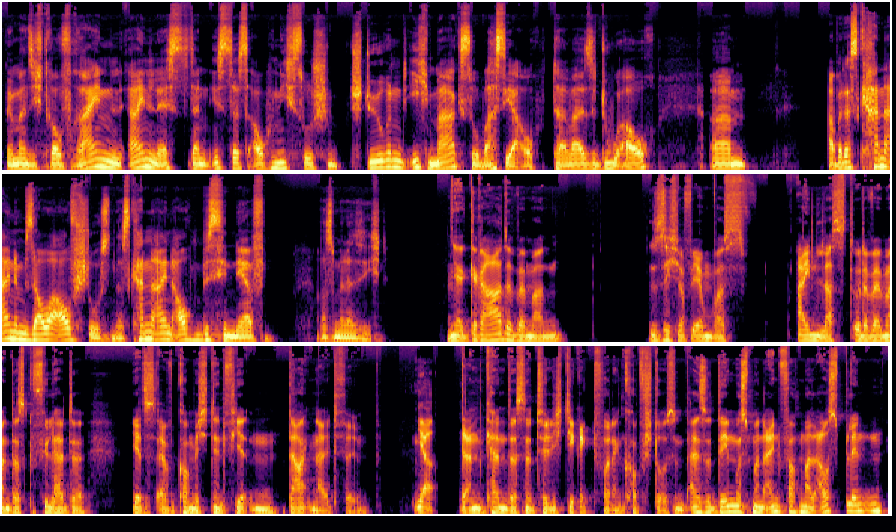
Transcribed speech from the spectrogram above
Wenn man sich drauf rein einlässt, dann ist das auch nicht so störend. Ich mag sowas ja auch, teilweise du auch. Ähm, aber das kann einem sauer aufstoßen. Das kann einen auch ein bisschen nerven, aus meiner Sicht. Ja, gerade wenn man sich auf irgendwas einlasst oder wenn man das Gefühl hatte, jetzt komme ich den vierten Dark Knight-Film. Ja. Dann kann das natürlich direkt vor den Kopf stoßen. Also den muss man einfach mal ausblenden,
